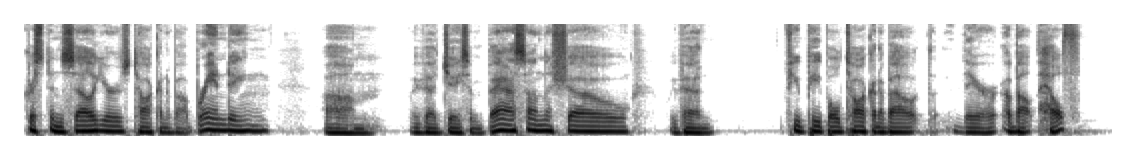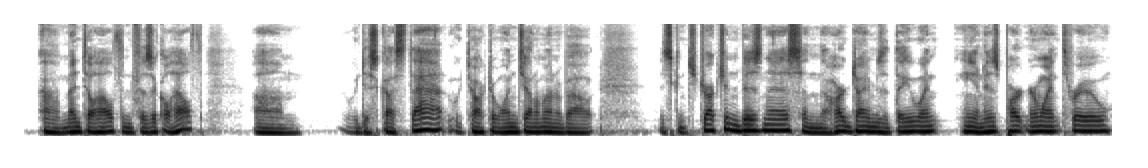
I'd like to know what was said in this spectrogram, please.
Kristen Selliers talking about branding. Um, We've had Jason Bass on the show. We've had a few people talking about their about health, uh, mental health, and physical health. Um, we discussed that. We talked to one gentleman about his construction business and the hard times that they went, he and his partner went through.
